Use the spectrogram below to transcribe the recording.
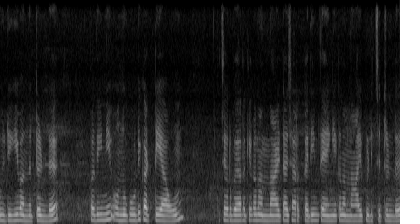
ഉരുകി വന്നിട്ടുണ്ട്. അപ്പോൾ അതിനി ഒന്നുകൂടി കട്ടിയാവും ചെറുപയറൊക്കെ നന്നായിട്ട് ആ ശർക്കരയും തേങ്ങയൊക്കെ നന്നായി പിടിച്ചിട്ടുണ്ട്.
